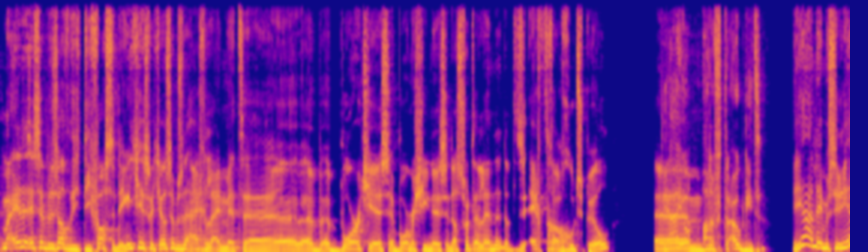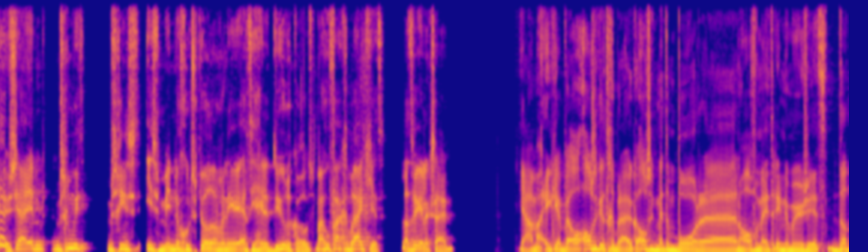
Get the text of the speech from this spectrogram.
Maar en, en ze hebben dus altijd die, die vaste dingetjes, weet je wel. Ze hebben een eigen lijn met eh, eh, boortjes en boormachines en dat soort ellende. Dat is echt gewoon goed spul. Ja joh, Ehm, dat vertrouw ik niet. Ja, nee, maar serieus. Ja, en misschien, moet je, misschien is het iets minder goed spul dan wanneer je echt die hele dure koopt. Maar hoe vaak gebruik je het? Laten we eerlijk zijn. Ja, maar ik heb wel, als ik het gebruik, als ik met een boor eh, een halve meter in de muur zit, dat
